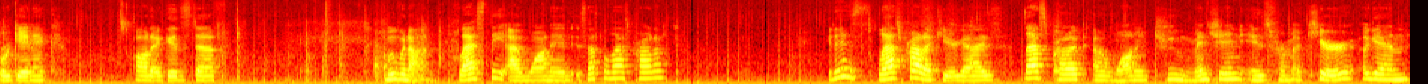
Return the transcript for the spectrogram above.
organic, all that good stuff. Moving on. Lastly, I wanted, is that the last product? It is. Last product here, guys. Last product I wanted to mention is from Acure. Again,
